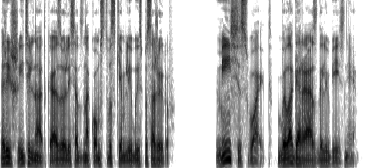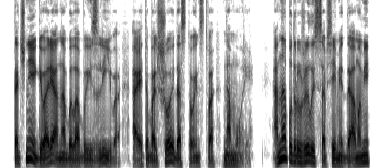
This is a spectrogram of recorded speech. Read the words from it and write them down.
решительно отказывались от знакомства с кем-либо из пассажиров. Миссис Уайт была гораздо любезнее. Точнее говоря, она была боязлива, а это большое достоинство на море. Она подружилась со всеми дамами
